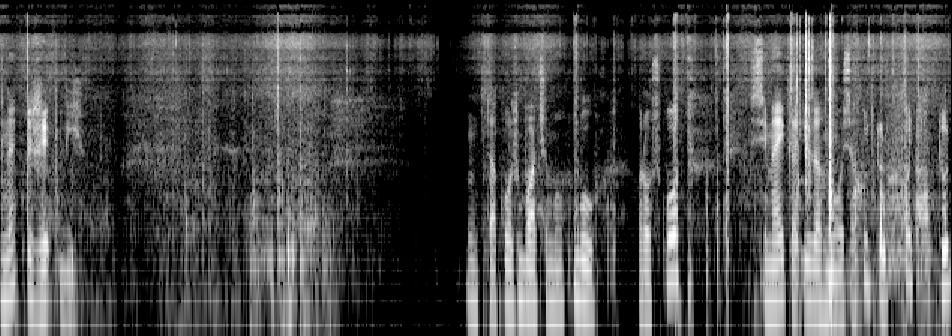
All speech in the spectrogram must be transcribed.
не живі. Також бачимо, був розплод, сімейка і загнулася. Хоч тут, хоч тут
